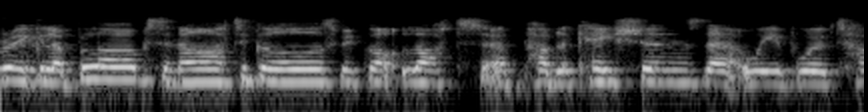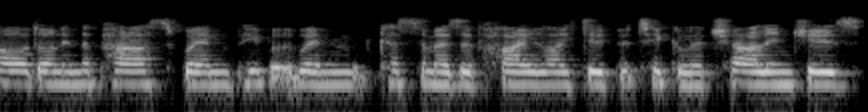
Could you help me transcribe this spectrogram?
regular blogs and articles. We've got lots of publications that we've worked hard on in the past when people, when customers have highlighted particular challenges,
